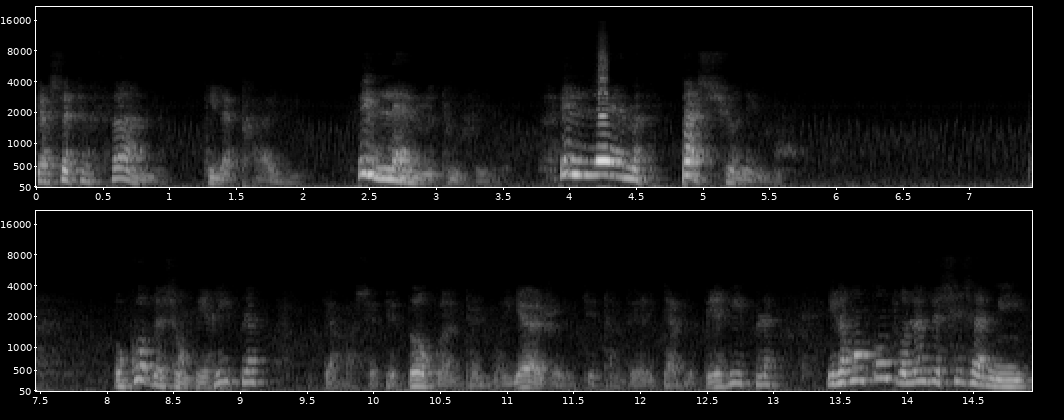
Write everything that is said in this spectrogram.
car cette femme qu'il a trahie, il l'aime toujours, il l'aime passionnément. Au cours de son périple, car à cette époque un tel voyage était un véritable périple, il rencontre l'un de ses amis,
